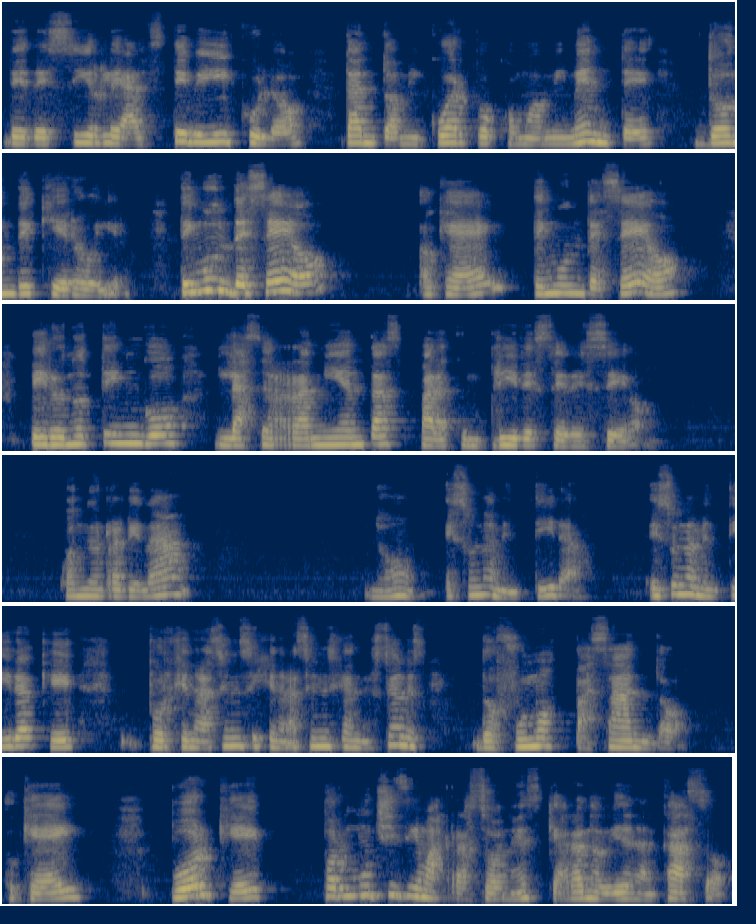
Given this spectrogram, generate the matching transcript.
de decirle a este vehículo, tanto a mi cuerpo como a mi mente, dónde quiero ir tengo un deseo, ¿ok? Tengo un deseo, pero no tengo las herramientas para cumplir ese deseo. Cuando en realidad, no, es una mentira. Es una mentira que por generaciones y generaciones y generaciones lo fuimos pasando, ¿ok? Porque por muchísimas razones que ahora no vienen al caso,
